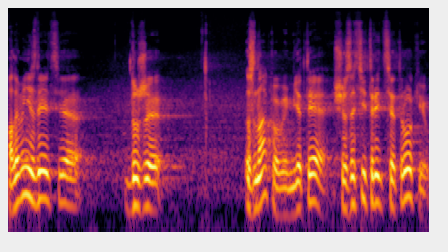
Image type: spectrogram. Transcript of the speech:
Але мені здається, дуже знаковим є те, що за ці 30 років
